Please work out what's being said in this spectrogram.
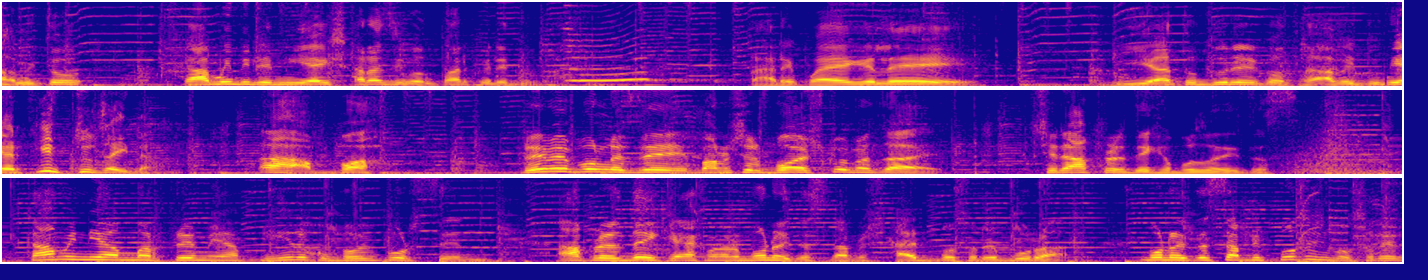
আমি তো আমি কামিনীরে নিয়ে এই সারা জীবন পার করে দিব। তারে পায়ে গেলে বিয়া তো দূরের কথা আমি দুনিয়ার কিচ্ছু চাই না। আহ আব্বা প্রেমে পড়লে যে মানুষের বয়স কমে যায় সেটা আপনার দেখে বোঝা দিতেছে কামিনী আমার প্রেমে আপনি এরকম ভাবে পড়ছেন। আপনার দেখে এখন আর মনে হইতেছে না আপনি ষাট বছরের বুড়া। মনে হইতেছে আপনি পঁচিশ বছরের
